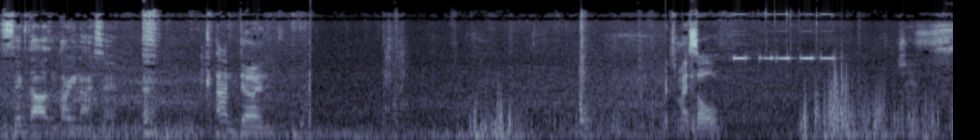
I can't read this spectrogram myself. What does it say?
$6.39. I'm done. Hurts my soul. Jesus.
